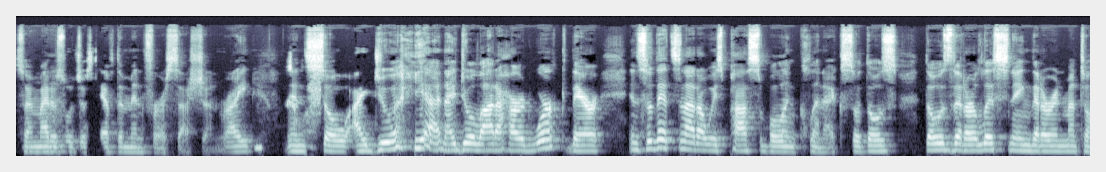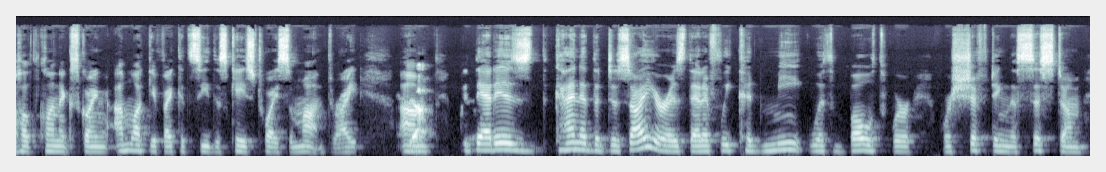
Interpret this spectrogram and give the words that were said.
so I might as mm-hmm. well just have them in for a session, right? And so I do, yeah, and I do a lot of hard work there, and so that's not always possible in clinics. So those those that are listening that are in mental health clinics, going, I'm lucky if I could see this case twice a month, right? Um, yeah. But that is kind of the desire is that if we could meet with both, we're we're shifting the system,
